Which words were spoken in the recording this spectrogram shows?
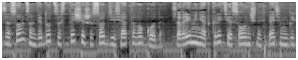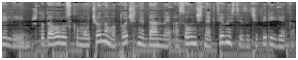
за Солнцем ведутся с 1610 года, со времени открытия солнечных пятен Галилеем, что дало русскому ученому точные данные о солнечной активности за 4 века.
